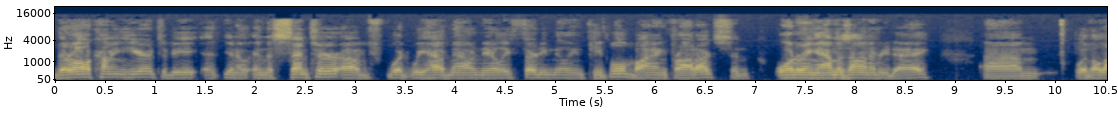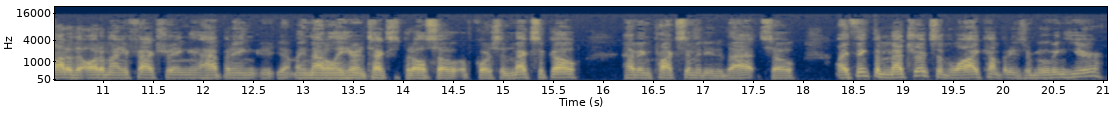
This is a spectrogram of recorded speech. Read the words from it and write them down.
they're all coming here to be, uh, you know, in the center of what we have now. Nearly 30 million people buying products and ordering Amazon every day. Um, with a lot of the auto manufacturing happening, I mean, not only here in Texas, but also, of course, in Mexico, having proximity to that. So I think the metrics of why companies are moving here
